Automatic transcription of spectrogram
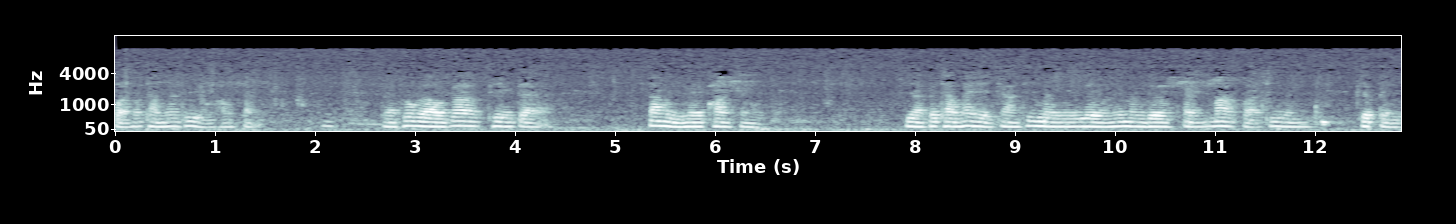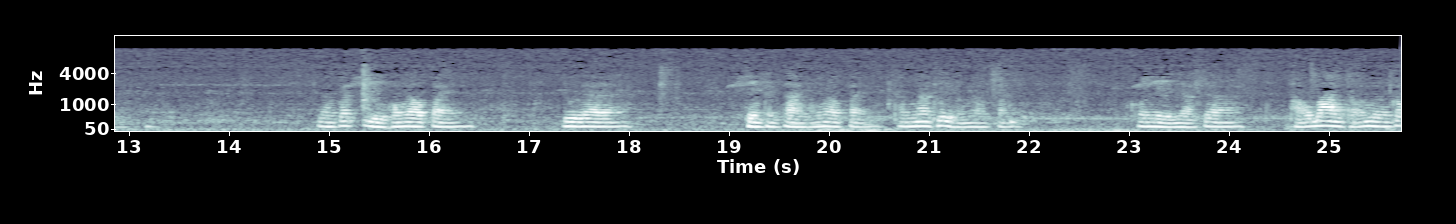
ปล่อยเขาทำหน้าที่ของเขาไปแต่พวกเราก็เพียงแต่ตั้งอยู่ในความสงบอย่าไปทำให้เหตุการณ์ที่มันเร็วนี่มันเร็วไปมากกว่าที่มันจะเป็น เราก็อยู่ของเราไป ดูแล สิ่งต่างๆของเราไปทำหน้าที่ของเราไป คนอื่นอยากจะเผาบ้านเผาเมืองก็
